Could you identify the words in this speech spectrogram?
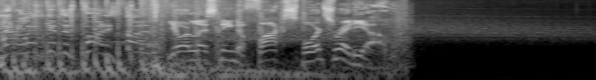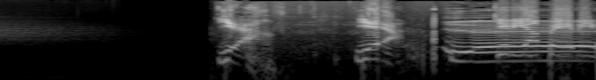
Now let's get this party started. You're listening to Fox Sports Radio. Yeah. Yeah. Giddy up, baby.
